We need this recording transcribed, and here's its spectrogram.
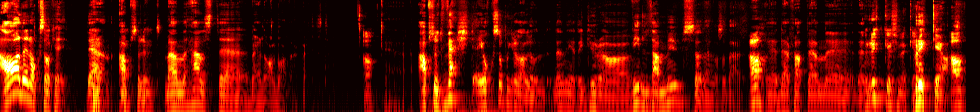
Ja, den är också okej. Det är den, absolut. Men helst eh, berg och dalbanor faktiskt. Ja. Eh, Absolut värst är också på Gröna Lund. Den heter Grö... Vilda musen eller sådär. Ja. Eh, Därför att den... den Rycker så mycket? Rycker ja. Ja.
